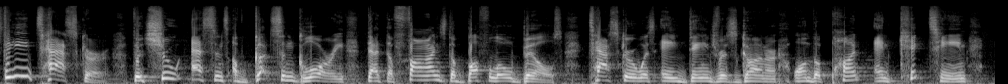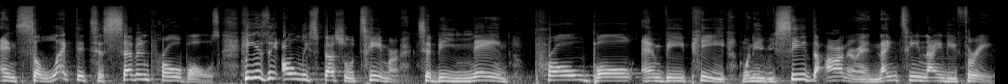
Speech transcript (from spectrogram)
Steve Tasker, the true essence of guts and glory that defines the Buffalo Bills. Tasker was a dangerous gunner on the punt and kick team and selected to seven Pro Bowls. He is the only special teamer to be named Pro Bowl MVP when he received the honor in 1993.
